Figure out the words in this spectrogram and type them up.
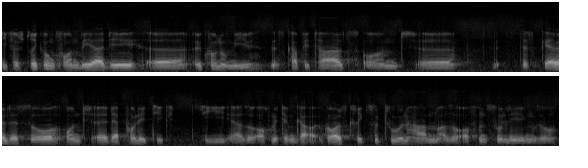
die Verstrickung von BRD-Ökonomie, äh, des Kapitals und äh, des Geldes so und äh, der Politik, die also auch mit dem Golfkrieg zu tun haben, also offen zu legen so.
